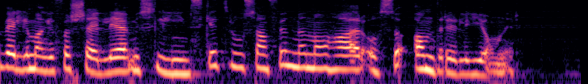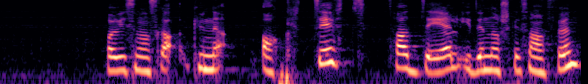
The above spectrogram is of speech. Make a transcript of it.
veldig mange forskjellige muslimske trossamfunn, men man har også andre religioner. Og hvis man skal kunne aktivt ta del i det norske samfunn,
